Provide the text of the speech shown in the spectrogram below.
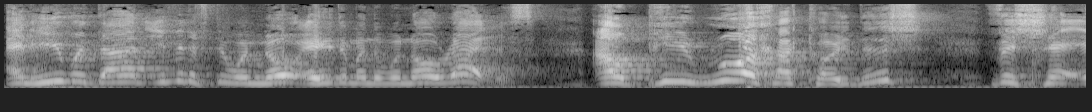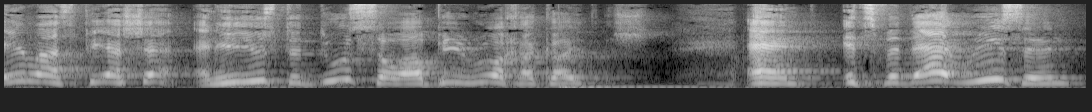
And he would dan even if there were no edim and there were no rayas. Al pi ruach v'she'elas pi Hashem. And he used to do so al pi ruach. And it's for that reason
